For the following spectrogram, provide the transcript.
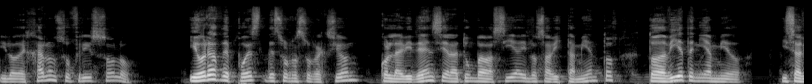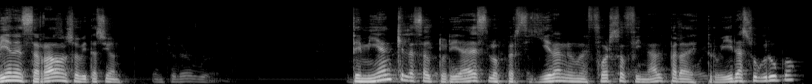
y lo dejaron sufrir solo. Y horas después de su resurrección, con la evidencia de la tumba vacía y los avistamientos, todavía tenían miedo y se habían encerrado en su habitación. ¿Temían que las autoridades los persiguieran en un esfuerzo final para destruir a su grupo?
